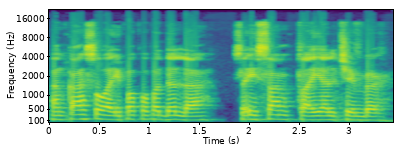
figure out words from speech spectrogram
ang kaso ay ipapapadala sa isang trial chamber.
